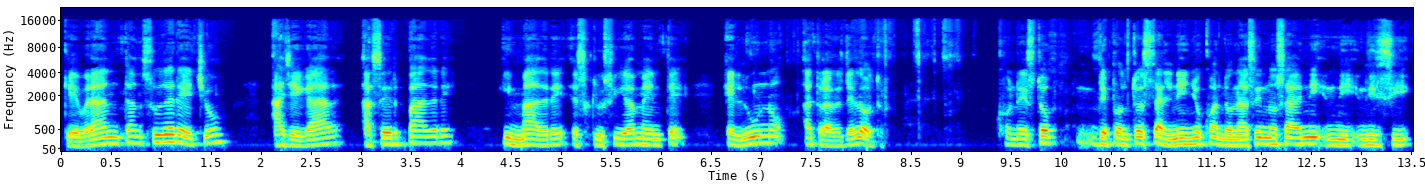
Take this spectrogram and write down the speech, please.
quebrantan su derecho a llegar a ser padre y madre exclusivamente el uno a través del otro. con esto, de pronto hasta el niño cuando nace no sabe ni, ni, ni, si,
